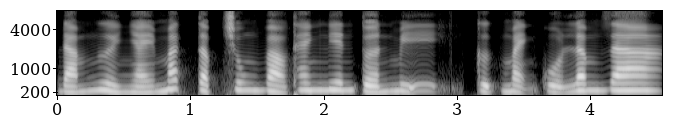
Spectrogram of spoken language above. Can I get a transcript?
Đám người nháy mắt tập trung vào thanh niên tuấn Mỹ, cực mạnh của Lâm gia.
